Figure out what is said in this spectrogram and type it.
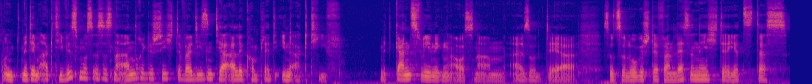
und mit dem Aktivismus ist es eine andere Geschichte, weil die sind ja alle komplett inaktiv. Mit ganz wenigen Ausnahmen. Also der Soziologe Stefan Lessenich, der jetzt das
